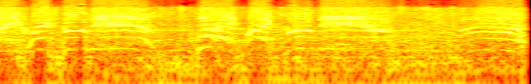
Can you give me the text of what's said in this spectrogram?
快快撤兵！快！快撤兵！啊！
